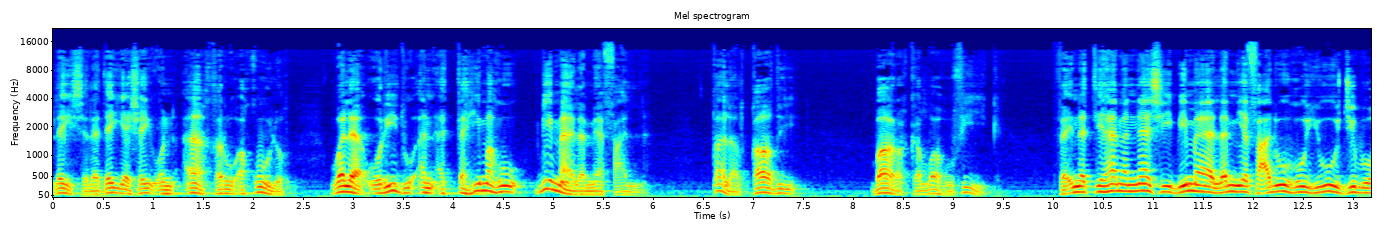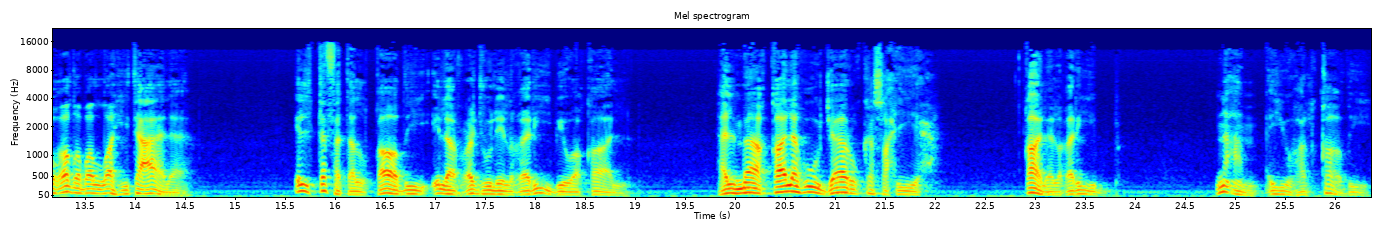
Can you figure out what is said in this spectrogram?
ليس لدي شيء آخر أقوله ولا أريد أن أتهمه بما لم يفعل. قال القاضي بارك الله فيك. فإن اتهام الناس بما لم يفعلوه يوجب غضب الله تعالى. التفت القاضي إلى الرجل الغريب وقال هل ما قاله جارك صحيح؟ قال الغريب نعم أيها القاضي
